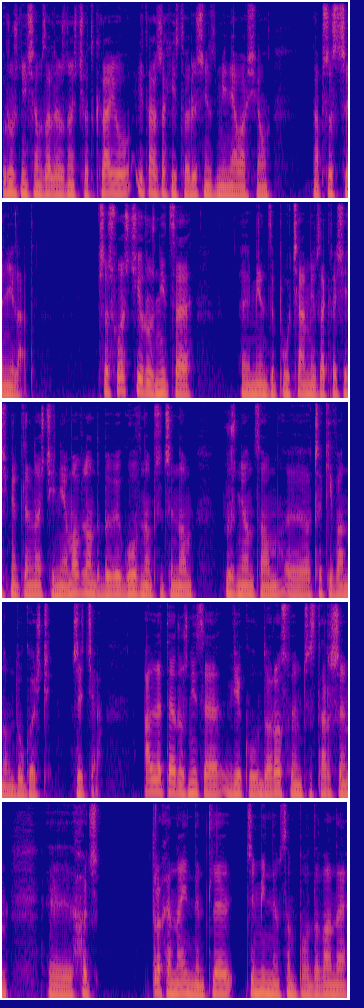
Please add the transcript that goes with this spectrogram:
różni się w zależności od kraju i także historycznie zmieniała się na przestrzeni lat. W przeszłości różnice e, między płciami w zakresie śmiertelności niemowląt były główną przyczyną różniącą e, oczekiwaną długość życia. Ale te różnice w wieku dorosłym czy starszym, e, choć trochę na innym tle, czym innym są powodowane,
